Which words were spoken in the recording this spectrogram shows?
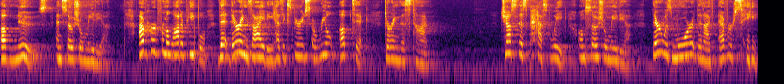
of news and social media. I've heard from a lot of people that their anxiety has experienced a real uptick during this time. Just this past week on social media, there was more than I've ever seen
